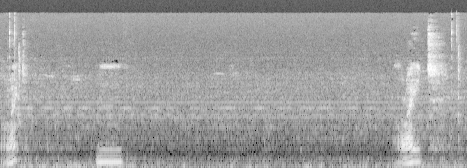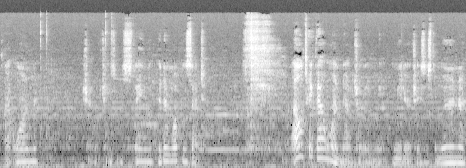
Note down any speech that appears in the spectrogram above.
alright. Mm. Alright, that one. Shadow Chainsaw Sting, Hidden Weapon Set. I'll take that one actually. Meteor chases the moon.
